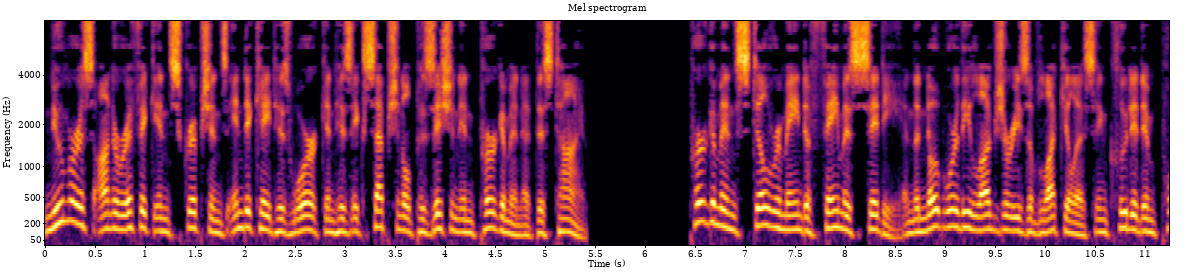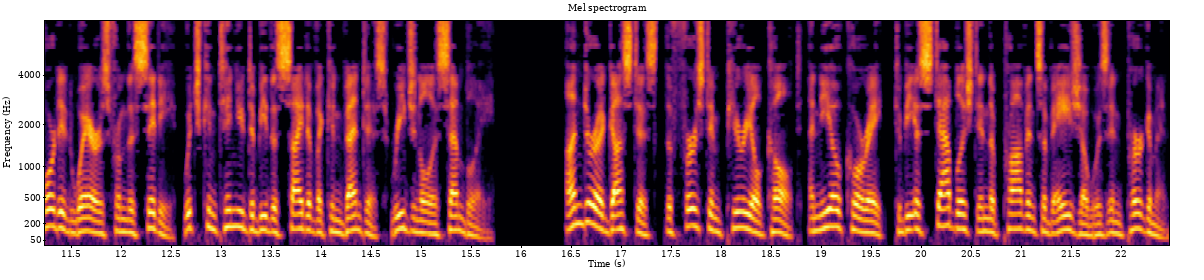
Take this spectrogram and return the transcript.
Numerous honorific inscriptions indicate his work and his exceptional position in Pergamon at this time. Pergamon still remained a famous city and the noteworthy luxuries of Lucullus included imported wares from the city, which continued to be the site of a conventus regional assembly. Under Augustus, the first imperial cult, a neocorate, to be established in the province of Asia was in Pergamon.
